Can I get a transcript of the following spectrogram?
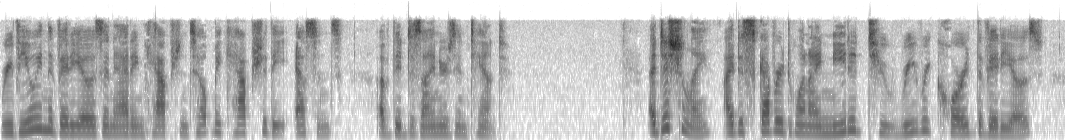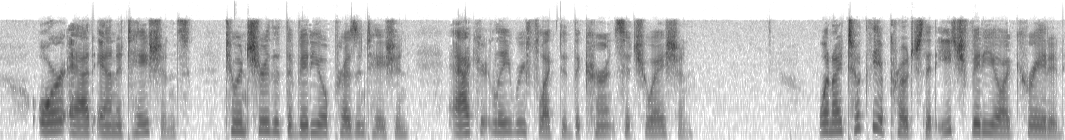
reviewing the videos and adding captions helped me capture the essence of the designer's intent. Additionally, I discovered when I needed to re-record the videos or add annotations to ensure that the video presentation accurately reflected the current situation. When I took the approach that each video I created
